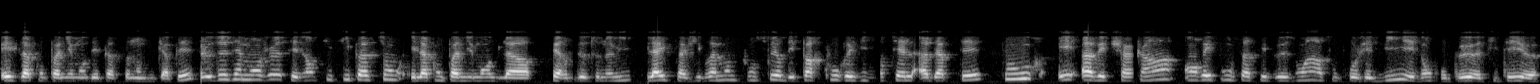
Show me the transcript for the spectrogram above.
et de l'accompagnement des personnes handicapées. Le deuxième enjeu, c'est l'anticipation et l'accompagnement de la perte d'autonomie. Là, il s'agit vraiment de construire des parcours résidentiels adaptés pour et avec chacun en réponse à ses besoins, à son projet de vie. Et donc, on peut euh, citer euh,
